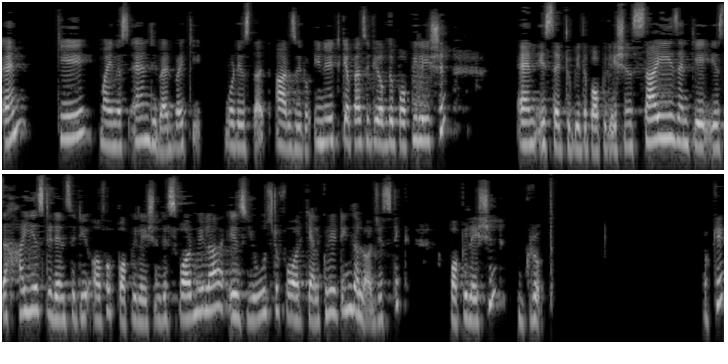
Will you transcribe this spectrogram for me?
N, K minus N divided by K. What is that? R0, innate capacity of the population. N is said to be the population size and K is the highest density of a population. This formula is used for calculating the logistic population growth. Okay.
